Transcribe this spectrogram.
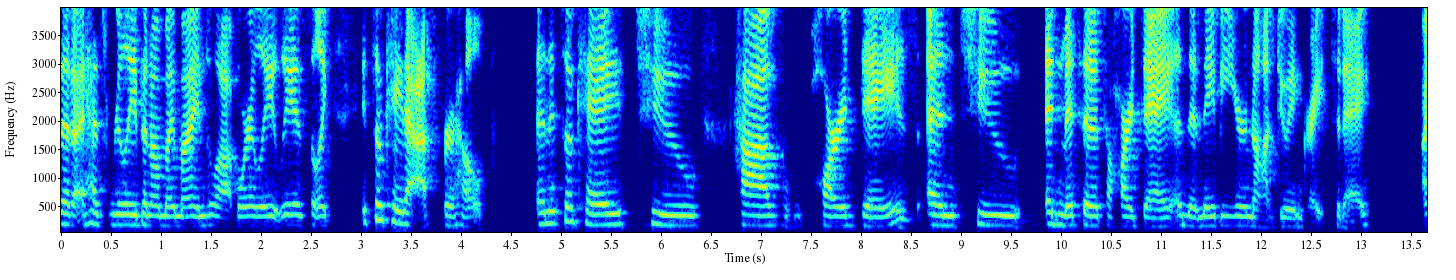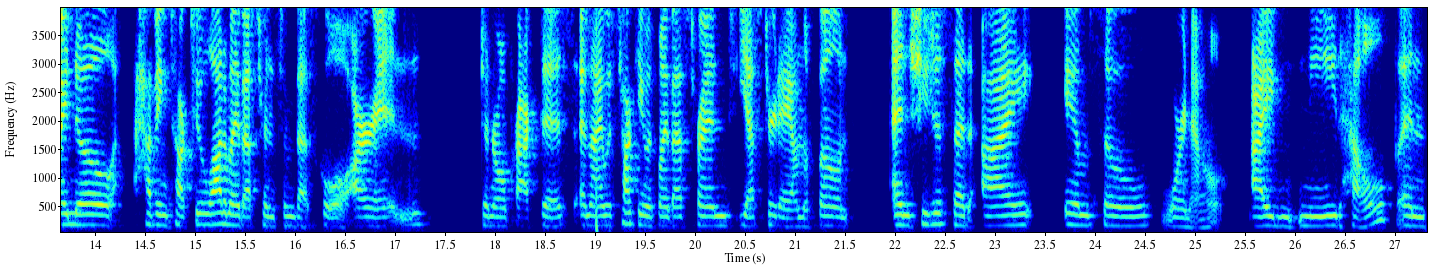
that has really been on my mind a lot more lately is like it's okay to ask for help and it's okay to have hard days and to admit that it's a hard day and that maybe you're not doing great today. I know having talked to a lot of my best friends from vet school are in general practice. And I was talking with my best friend yesterday on the phone, and she just said, I am so worn out. I need help. And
